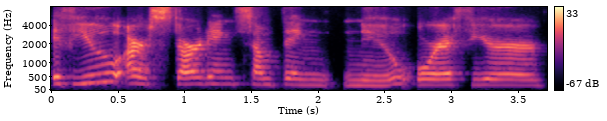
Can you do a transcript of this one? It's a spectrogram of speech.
If you are starting something new, or if you're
